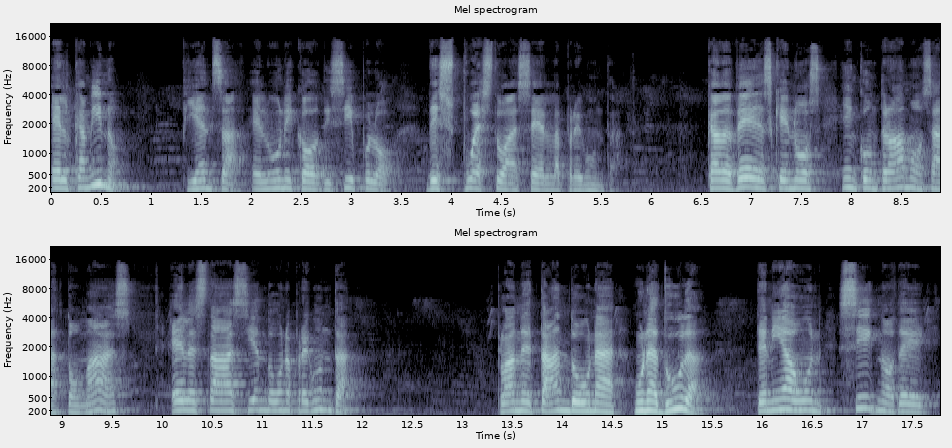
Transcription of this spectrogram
el camino? Piensa el único discípulo dispuesto a hacer la pregunta. Cada vez que nos encontramos a Tomás, él está haciendo una pregunta, planetando una, una duda. Tenía un signo de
